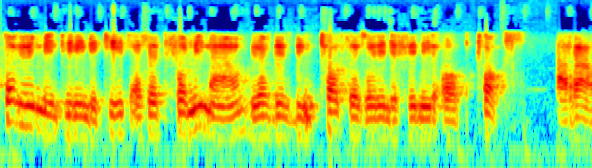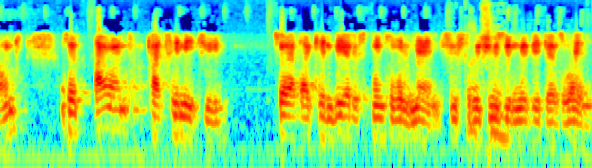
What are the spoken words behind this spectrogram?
stopped even maintaining the kids. I said, for me now, because there's been talks as well in the family of talks around, I said, I want paternity so that I can be a responsible man. She's refusing with it as well.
